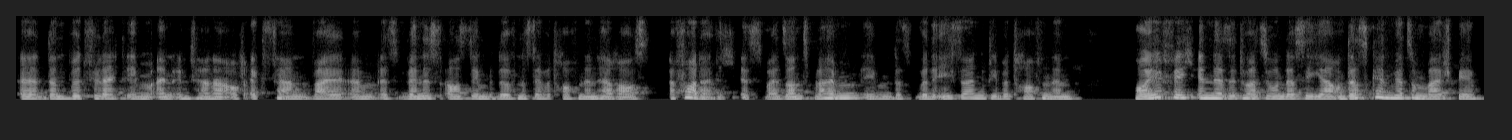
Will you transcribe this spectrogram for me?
äh, dann wird vielleicht eben ein interner auch extern, weil ähm, es, wenn es aus dem Bedürfnis der Betroffenen heraus erforderlich ist, weil sonst bleiben eben, das würde ich sagen, die Betroffenen häufig in der Situation, dass sie ja, und das kennen wir zum Beispiel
